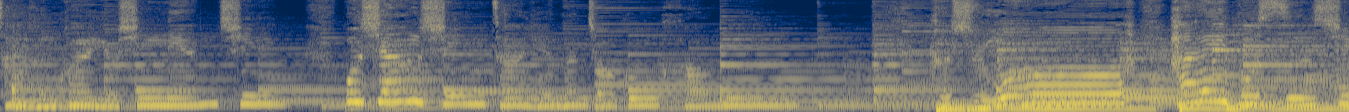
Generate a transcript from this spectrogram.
他很快有新恋情我相信他也能照顾好你，可是我还不死心，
